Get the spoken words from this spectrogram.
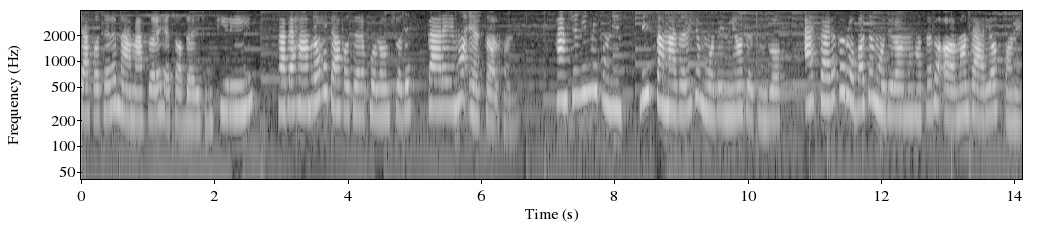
دفاتر نرم افزار حسابداریتون پرینت و به همراه دفاتر پلم شده برای ما ارسال کنید. همچنین می‌تونید لیست و مدارک مورد نیازتون رو از طریق ربات مدیران محاسب آرمان دریافت کنید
